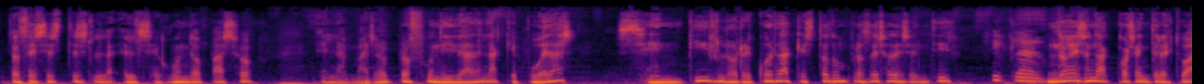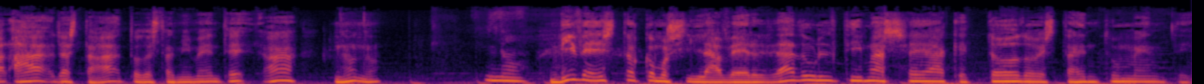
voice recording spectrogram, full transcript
entonces este es el segundo paso en la mayor profundidad en la que puedas sentirlo. Recuerda que es todo un proceso de sentir. Sí, claro. No es una cosa intelectual. Ah, ya está, todo está en mi mente. Ah, no, no. No. Vive esto como si la verdad última sea que todo está en tu mente.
